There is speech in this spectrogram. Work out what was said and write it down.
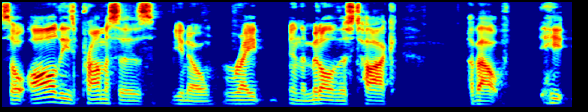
So all these promises, you know, right in the middle of this talk about he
